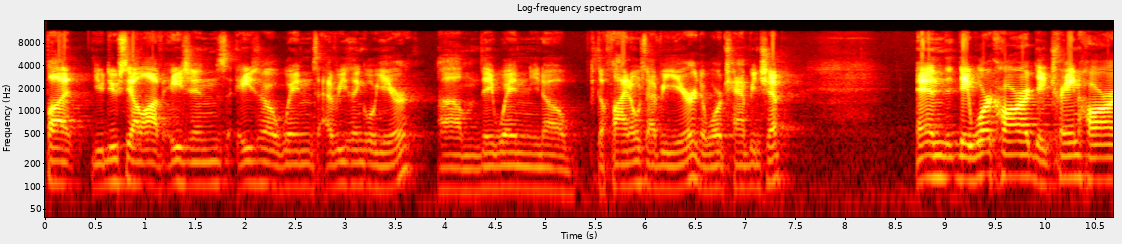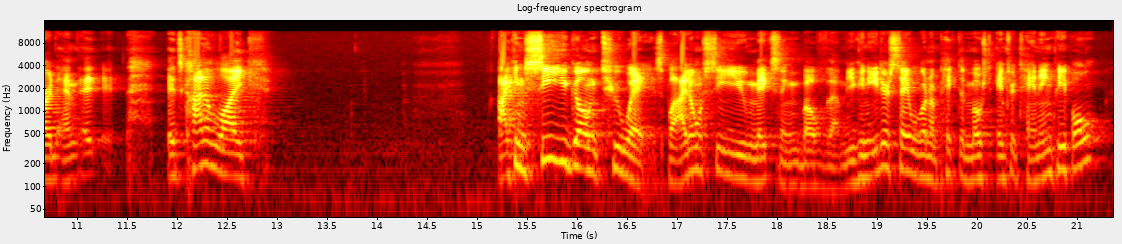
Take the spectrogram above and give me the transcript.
but you do see a lot of Asians. Asia wins every single year. Um, they win, you know, the finals every year, the World Championship and they work hard, they train hard, and it, it, it's kind of like I can see you going two ways, but I don't see you mixing both of them. You can either say we're going to pick the most entertaining people,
